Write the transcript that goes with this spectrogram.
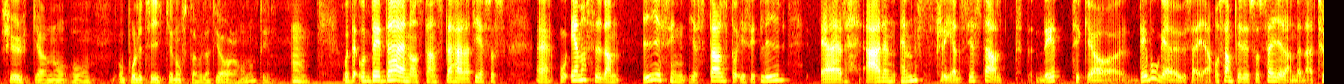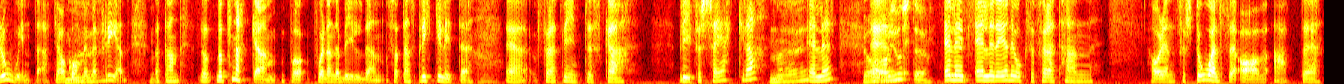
kyrkan och, och, och politiken ofta velat göra honom till. Mm. Och, det, och det är där någonstans det här att Jesus eh, å ena sidan i sin gestalt och i sitt liv är, är en, en fredsgestalt. Det tycker jag, det vågar jag ju säga. Och samtidigt så säger han det där, tro inte att jag har kommit med fred. Att han, då, då knackar han på, på den där bilden så att den spricker lite. Eh, för att vi inte ska bli för säkra, Nej, eller? ja eh, just det. Eller, eller är det också för att han har en förståelse av att eh,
